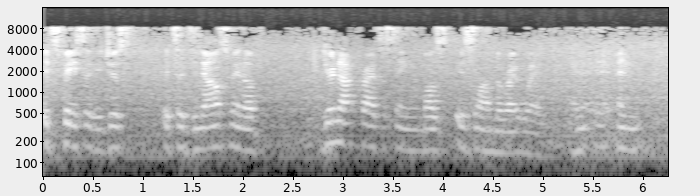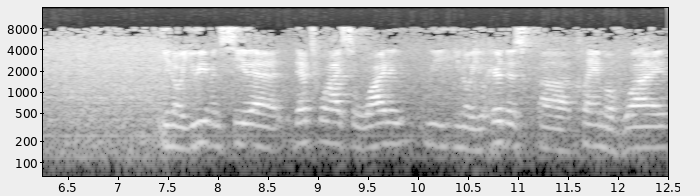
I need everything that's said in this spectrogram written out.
It's basically just it's a denouncement of you're not practicing Islam the right way, and, and you know you even see that. That's why. So why do we? You know, you hear this uh, claim of why.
